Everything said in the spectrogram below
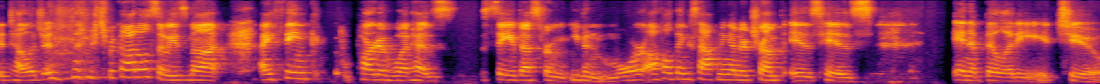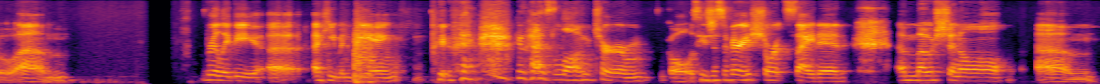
intelligent than Mitch McConnell. So he's not, I think part of what has saved us from even more awful things happening under Trump is his inability to um, really be a, a human being who, who has long term goals. He's just a very short sighted, emotional, um,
